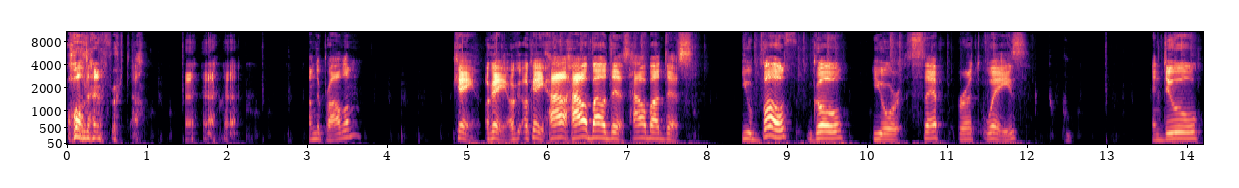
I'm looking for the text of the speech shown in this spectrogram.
All that fertile. I'm the problem? Okay, okay, okay, okay. How how about this? How about this? You both go your separate ways and do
